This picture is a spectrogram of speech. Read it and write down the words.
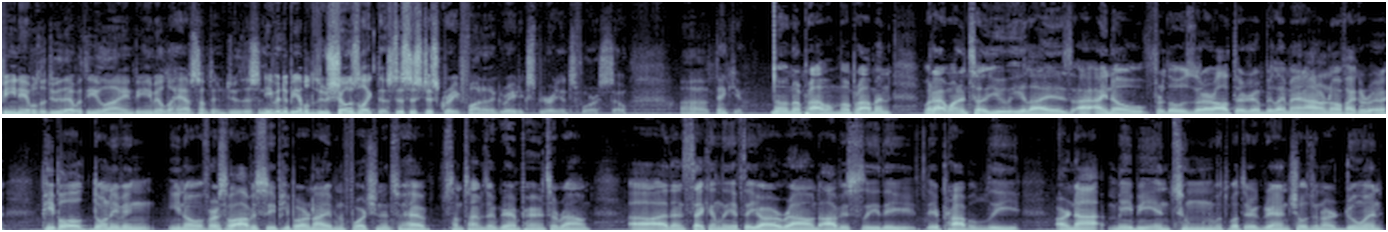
being able to do that with Eli and being able to have something to do this, and even to be able to do shows like this, this is just great fun and a great experience for us. So, uh, thank you. No, no problem, no problem. And what I want to tell you, Eli, is I, I know for those that are out there, they'll be like, man, I don't know if I could. People don't even, you know, first of all, obviously, people are not even fortunate to have sometimes their grandparents around. Uh, and then secondly, if they are around, obviously they they probably are not maybe in tune with what their grandchildren are doing.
